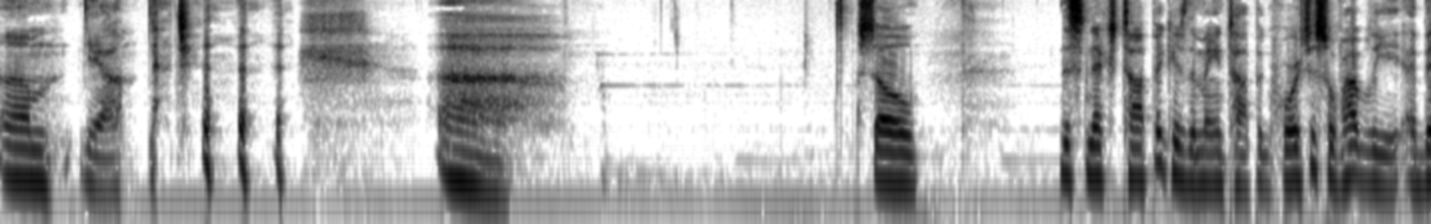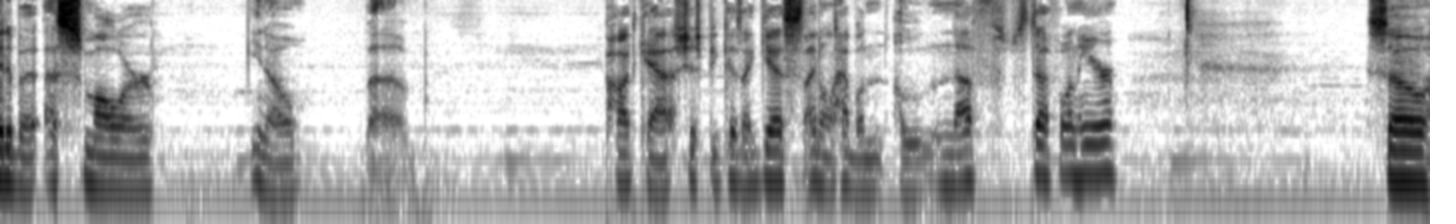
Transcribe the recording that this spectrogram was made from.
um, yeah. uh, so this next topic is the main topic, of course. This will probably a bit of a, a smaller, you know, uh, podcast, just because I guess I don't have a, a, enough stuff on here. So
